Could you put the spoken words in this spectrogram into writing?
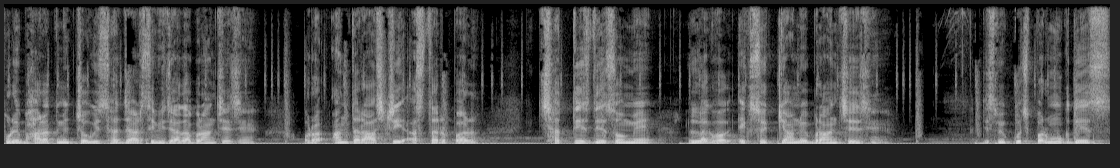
पूरे भारत में चौबीस हज़ार से भी ज़्यादा ब्रांचेज हैं और अंतर्राष्ट्रीय स्तर पर 36 देशों में लगभग एक सौ इक्यानवे ब्रांचेज हैं, जिसमें कुछ प्रमुख देश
